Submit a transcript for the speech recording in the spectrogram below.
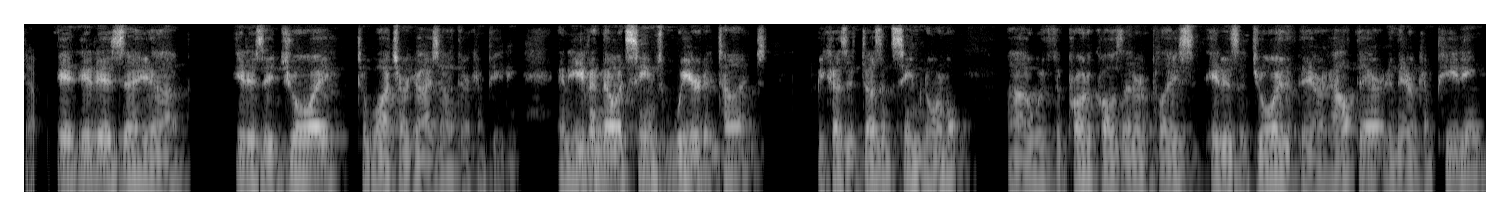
Yep. It, it is a uh, it is a joy to watch our guys out there competing. And even though it seems weird at times, because it doesn't seem normal uh, with the protocols that are in place, it is a joy that they are out there and they are competing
